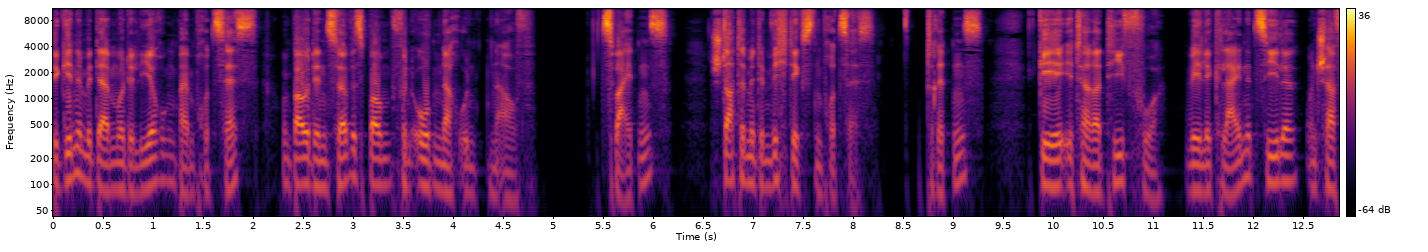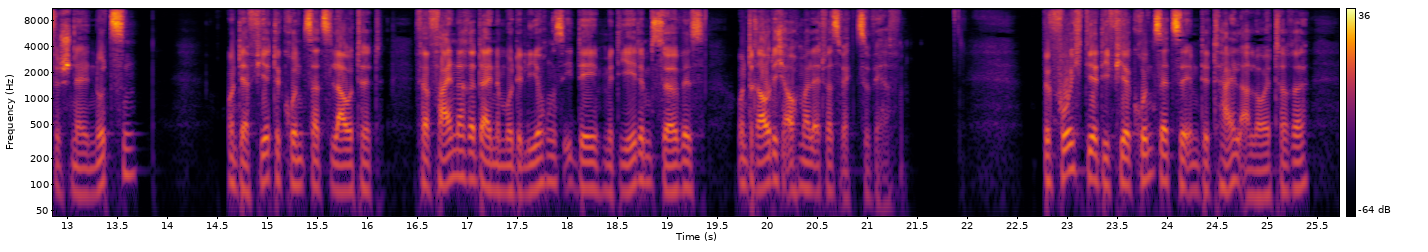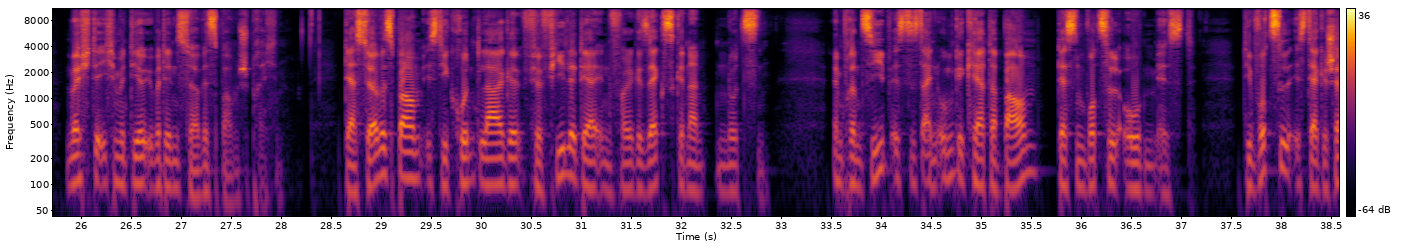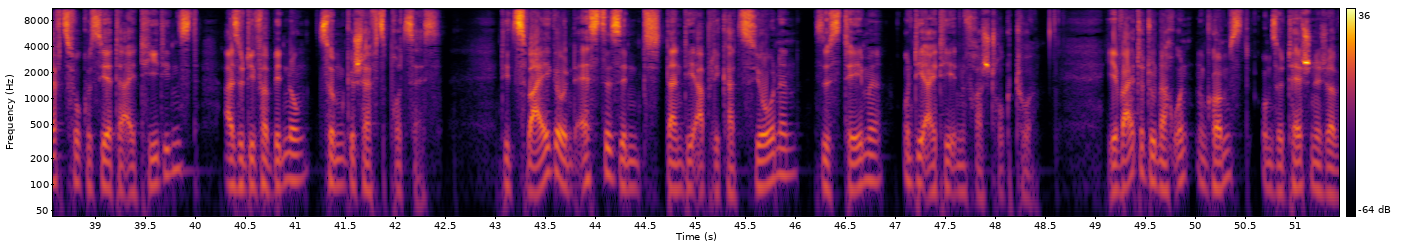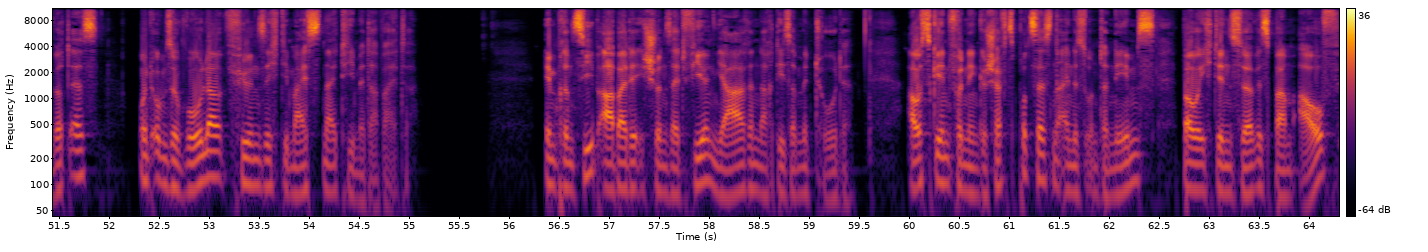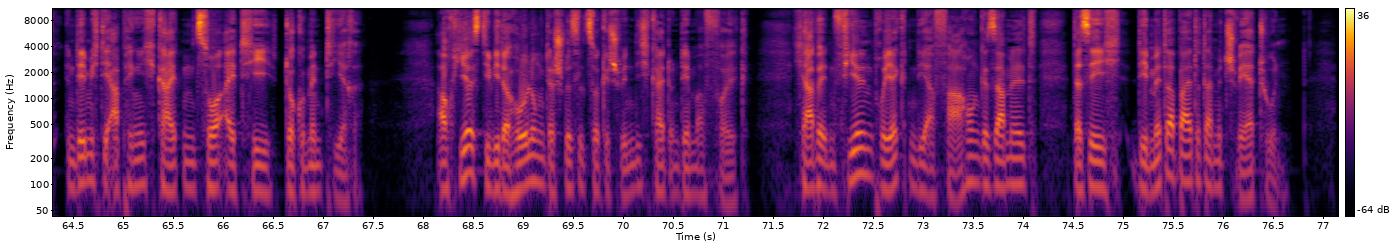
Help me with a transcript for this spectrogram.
beginne mit der Modellierung beim Prozess und baue den Servicebaum von oben nach unten auf. Zweitens, starte mit dem wichtigsten Prozess. Drittens, gehe iterativ vor wähle kleine Ziele und schaffe schnell Nutzen. Und der vierte Grundsatz lautet, verfeinere deine Modellierungsidee mit jedem Service und trau dich auch mal etwas wegzuwerfen. Bevor ich dir die vier Grundsätze im Detail erläutere, möchte ich mit dir über den Servicebaum sprechen. Der Servicebaum ist die Grundlage für viele der in Folge 6 genannten Nutzen. Im Prinzip ist es ein umgekehrter Baum, dessen Wurzel oben ist. Die Wurzel ist der geschäftsfokussierte IT-Dienst, also die Verbindung zum Geschäftsprozess. Die Zweige und Äste sind dann die Applikationen, Systeme und die IT-Infrastruktur. Je weiter du nach unten kommst, umso technischer wird es und umso wohler fühlen sich die meisten IT-Mitarbeiter. Im Prinzip arbeite ich schon seit vielen Jahren nach dieser Methode. Ausgehend von den Geschäftsprozessen eines Unternehmens baue ich den Servicebaum auf, indem ich die Abhängigkeiten zur IT dokumentiere. Auch hier ist die Wiederholung der Schlüssel zur Geschwindigkeit und dem Erfolg. Ich habe in vielen Projekten die Erfahrung gesammelt, dass sich die Mitarbeiter damit schwer tun.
